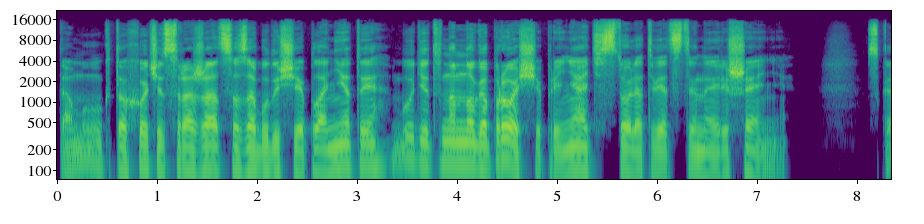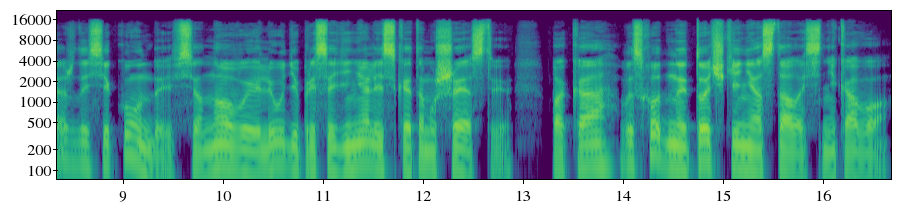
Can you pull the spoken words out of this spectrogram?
Тому, кто хочет сражаться за будущее планеты, будет намного проще принять столь ответственное решение. С каждой секундой все новые люди присоединялись к этому шествию — пока в исходной точке не осталось никого.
